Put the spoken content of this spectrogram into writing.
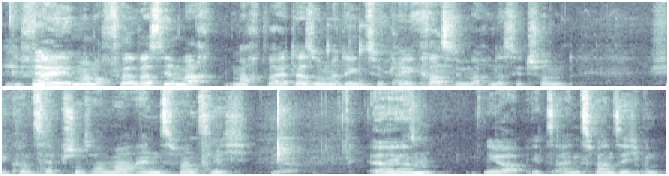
Ich feiere immer noch voll, was ihr macht, macht weiter so. Und man denkt sich, okay, krass, wir machen das jetzt schon. Wie viele Conceptions haben wir? 21? Ja. Ähm, ja, jetzt 21 und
